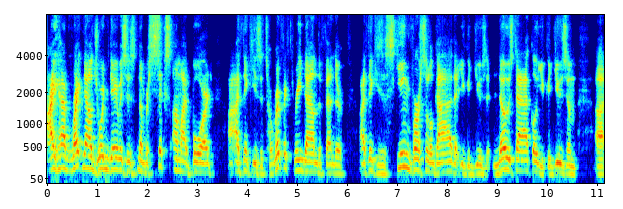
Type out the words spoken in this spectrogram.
I have right now Jordan Davis is number six on my board. I think he's a terrific three down defender. I think he's a scheme versatile guy that you could use at nose tackle. You could use him uh,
